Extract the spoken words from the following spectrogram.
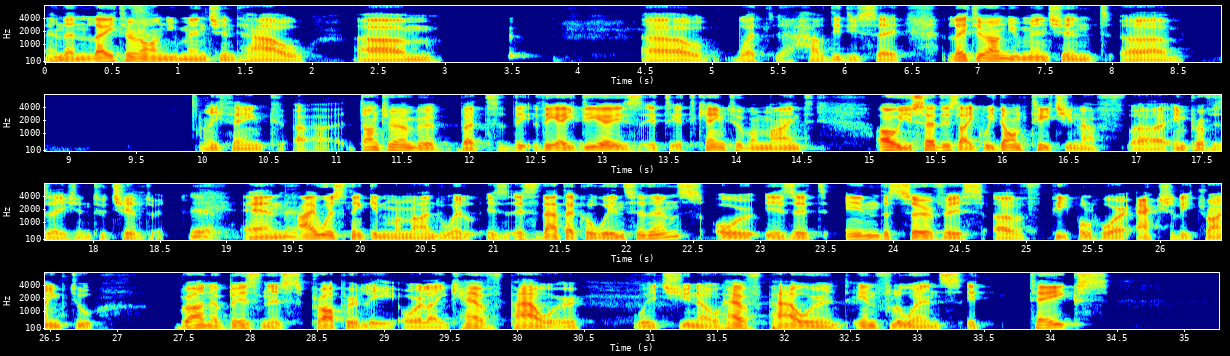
And then later on, you mentioned how um, uh, what? How did you say? Later on, you mentioned. Uh, I think uh, don't remember, but the the idea is it it came to my mind. Oh, you said this like we don't teach enough uh, improvisation to children, yeah and yeah I was thinking in my mind, well, is is that a coincidence or is it in the service of people who are actually trying to run a business properly or like have power, which you know have power and influence? It takes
